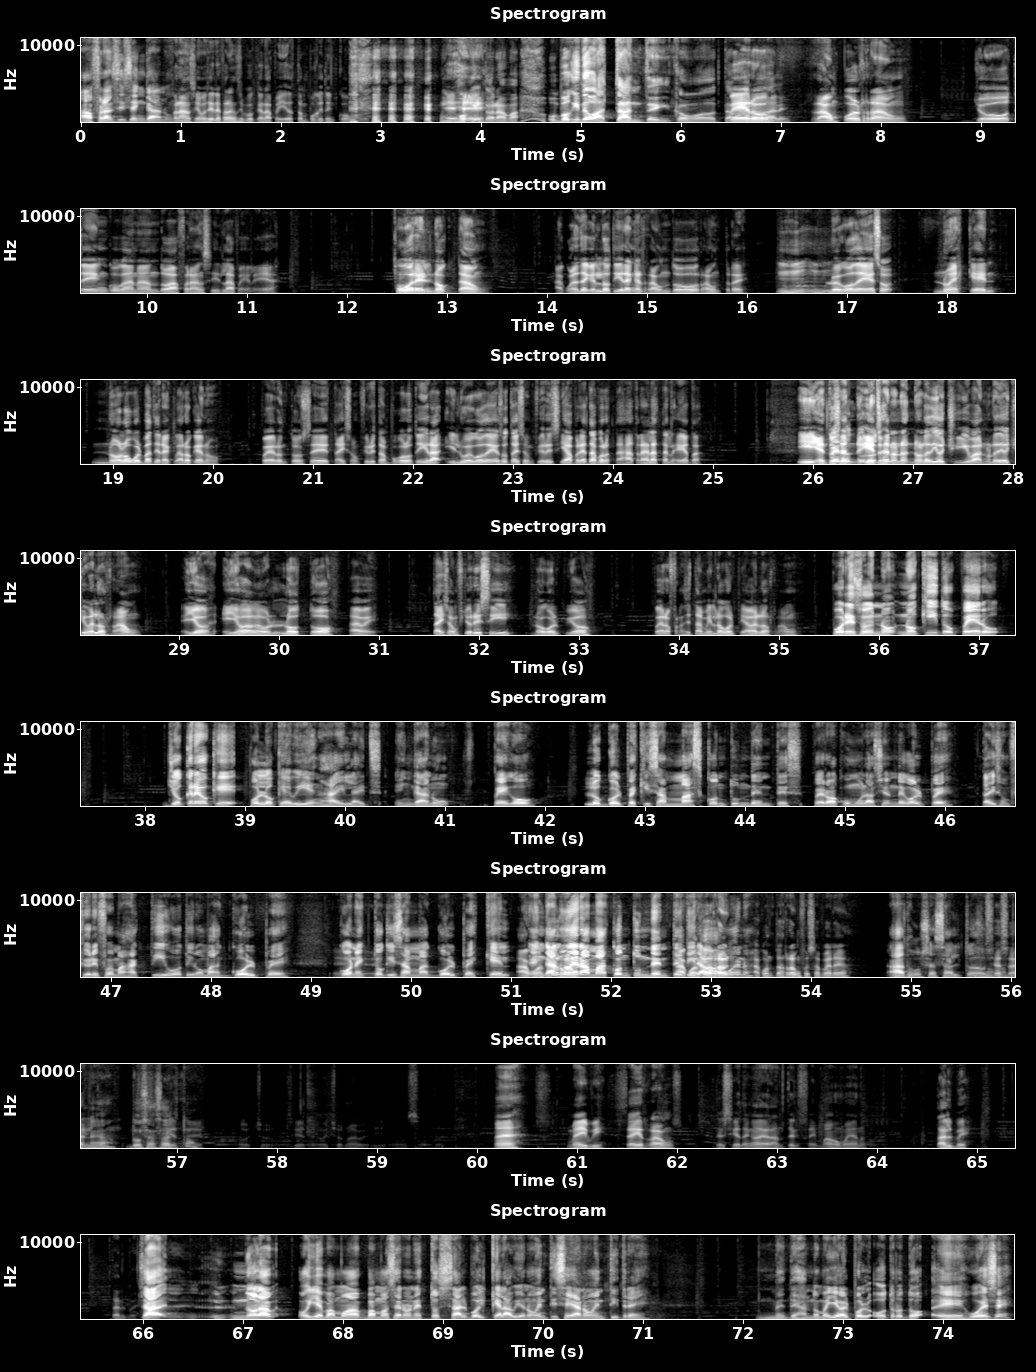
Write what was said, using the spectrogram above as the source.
A Francis Ngannou. Francia, vamos a decirle Francia porque el apellido está un poquito incómodo. un Eh. poquito nada más. Un poquito bastante incómodo. Pero, dale. round por round, yo tengo ganando a Francis la pelea. Por el knockdown. Acuérdate que él lo tira en el round 2, round 3. Ujú, ujú. Luego de eso, no es que él no lo vuelva a tirar, claro que no. Pero entonces Tyson Fury tampoco lo tira. Y luego de eso, Tyson Fury sí aprieta, pero estás atrás de las tarjetas. Y entonces, y entonces no, no- no le dio chiva, no le dio chiva en los rounds. Ellos, ellos los dos, ¿sabes? Tyson Fury sí lo golpeó, pero Francis también lo golpeaba en los rounds. Por eso no, no quito, pero yo creo que por lo que vi en highlights, Ngannou pegó los golpes quizás más contundentes, pero acumulación de golpes, Tyson Fury fue más activo, tiró más golpes, Eh, conectó quizás más golpes que él. ¿a cuántos Ngannou round- era más contundente, ¿A cuántos, tiraba round- buena. ¿A cuántos rounds fue esa pelea? A 12 asaltos. A 12 una asaltos. pelea, 12 asaltos. Eh, maybe. 6 rounds. Del 7 en adelante, el 6 más o menos. Tal vez. Tal vez. O sea, no la. Oye, vamos a, vamos a ser honestos, salvo el que la vio 96 a 93, me- dejándome llevar por otros dos eh, jueces,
